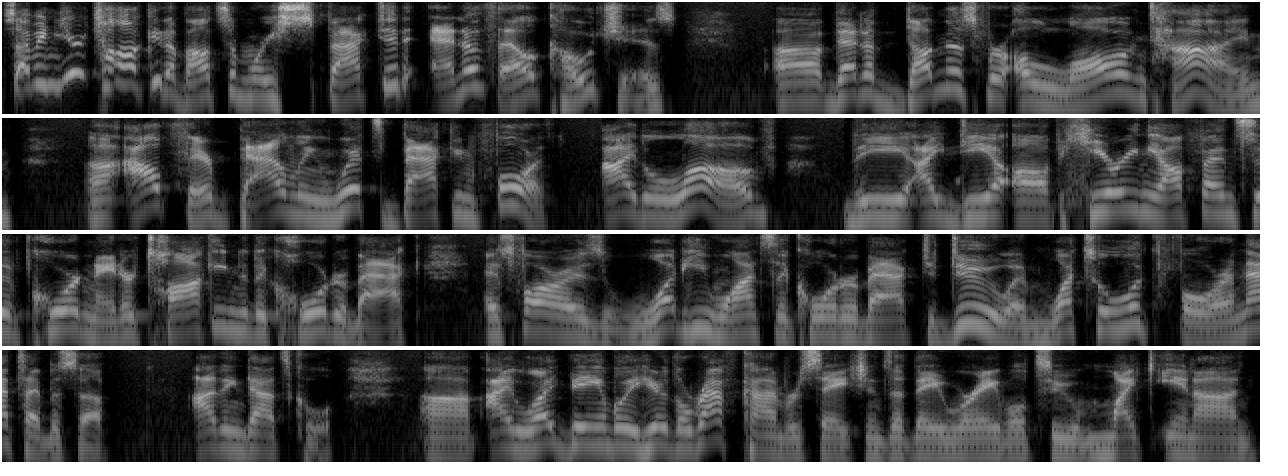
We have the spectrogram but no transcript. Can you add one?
So I mean, you're talking about some respected NFL coaches uh, that have done this for a long time uh, out there battling wits back and forth. I love the idea of hearing the offensive coordinator talking to the quarterback as far as what he wants the quarterback to do and what to look for and that type of stuff. I think that's cool. Um, I like being able to hear the ref conversations that they were able to mic in on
